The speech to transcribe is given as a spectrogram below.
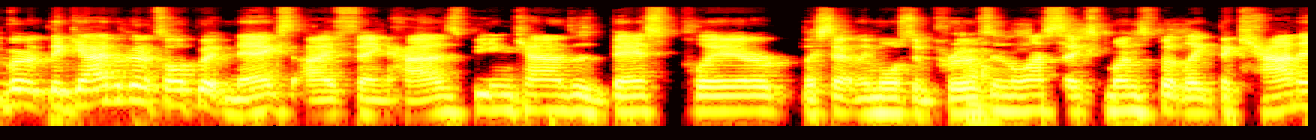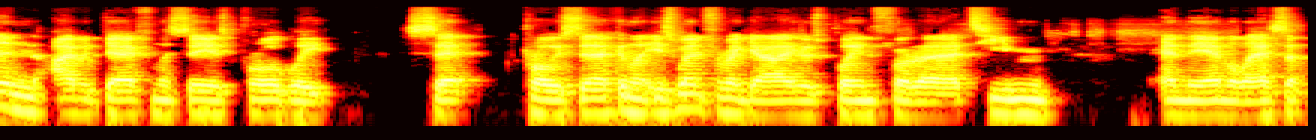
the guy we're going to talk about next, I think, has been Canada's best player, like certainly most improved in the last six months. But like Buchanan, I would definitely say is probably set probably second. Like he's went from a guy who's playing for a team in the MLS that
